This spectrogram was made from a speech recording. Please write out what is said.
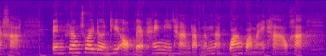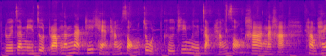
นะคะ เป็นเครื่องช่วยเดินที่ออกแบบให้มีฐานรับน้ำหนักกว้างกว่าไม้เท้าค่ะ โดยจะมีจุดรับน้ำหนักที่แขนทั้ง 2 จุด คือที่มือจับทั้งสองข้างนะคะทำให้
